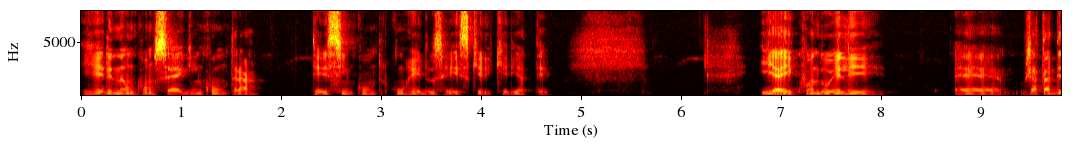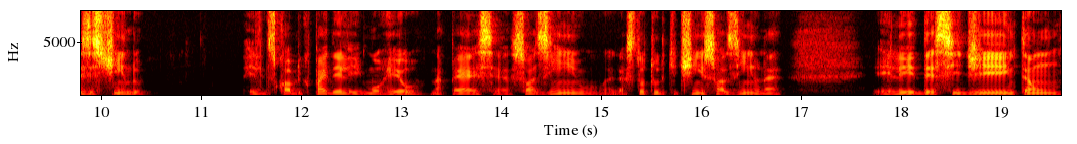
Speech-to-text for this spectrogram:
e ele não consegue encontrar, ter esse encontro com o Rei dos Reis que ele queria ter. E aí, quando ele é, já está desistindo, ele descobre que o pai dele morreu na Pérsia, sozinho, gastou tudo que tinha sozinho, né? Ele decide, então,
